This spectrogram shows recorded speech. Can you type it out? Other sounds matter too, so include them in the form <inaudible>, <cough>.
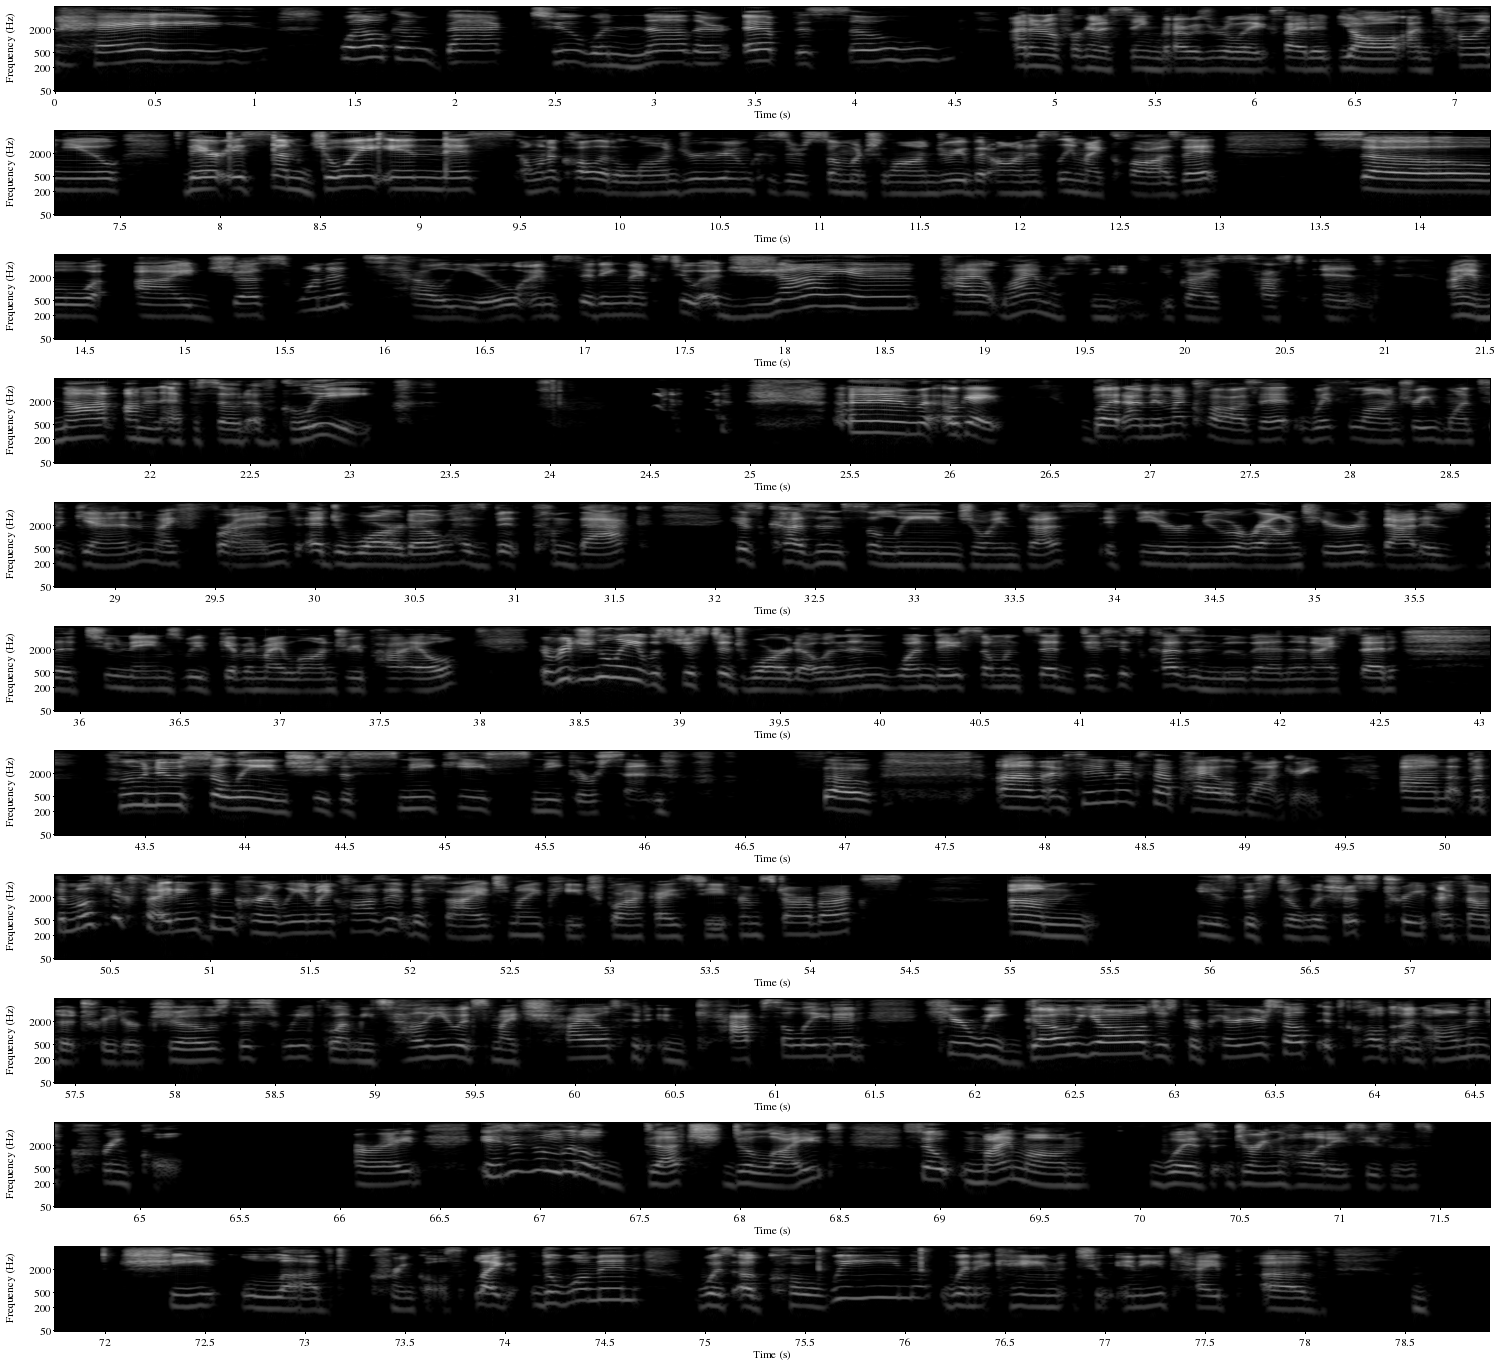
Hey, welcome back to another episode. I don't know if we're going to sing, but I was really excited. Y'all, I'm telling you, there is some joy in this. I want to call it a laundry room because there's so much laundry, but honestly, my closet. So I just want to tell you, I'm sitting next to a giant pile. Why am I singing? You guys, this has to end. I am not on an episode of Glee. <laughs> um, okay but I'm in my closet with laundry once again. My friend Eduardo has been come back. His cousin Celine joins us. If you're new around here, that is the two names we've given my laundry pile. Originally, it was just Eduardo, and then one day someone said, "Did his cousin move in?" And I said, "Who knew Celine? She's a sneaky sneakerson." <laughs> so um, I'm sitting next to that pile of laundry. Um, but the most exciting thing currently in my closet, besides my peach black iced tea from Starbucks, um, is this delicious treat I found at Trader Joe's this week. Let me tell you, it's my childhood encapsulated. Here we go, y'all. Just prepare yourself. It's called an almond crinkle. All right. It is a little Dutch delight. So, my mom was during the holiday seasons. She loved crinkles. Like the woman was a queen when it came to any type of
